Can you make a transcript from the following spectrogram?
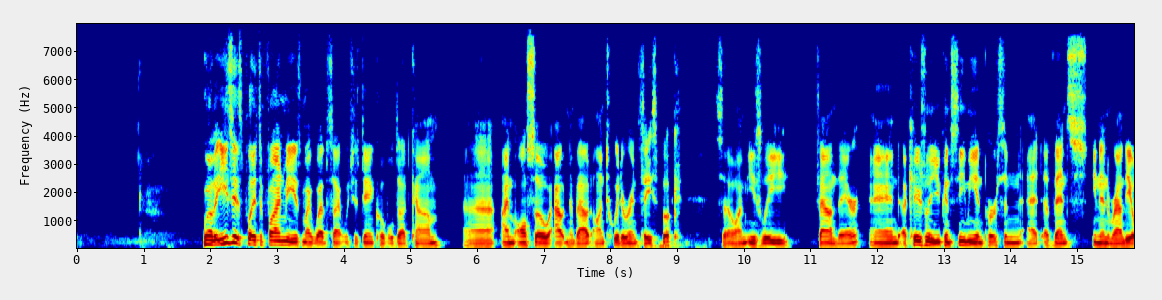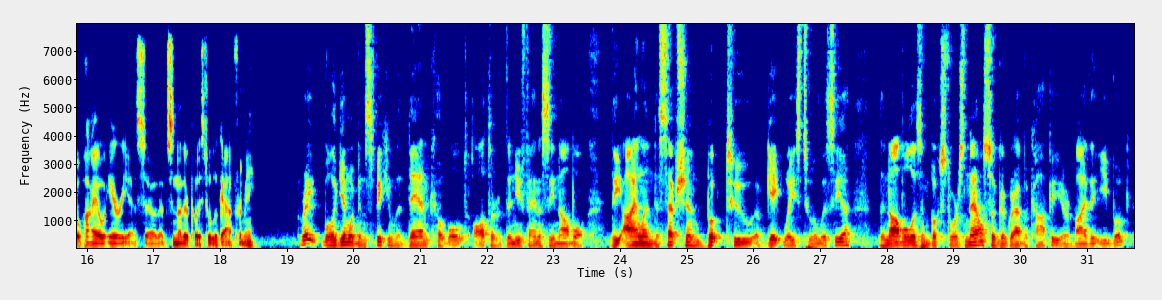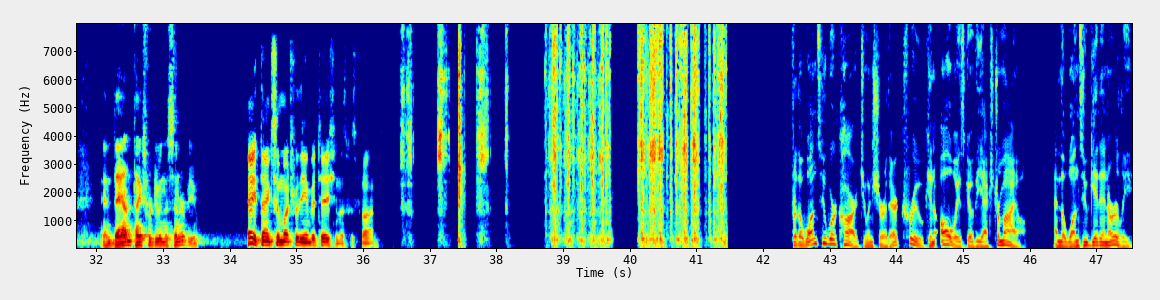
Well, the easiest place to find me is my website, which is dankoboldt.com. Uh, I'm also out and about on Twitter and Facebook, so I'm easily found there. And occasionally you can see me in person at events in and around the Ohio area, so that's another place to look out for me. Great. Well, again, we've been speaking with Dan Koboldt, author of the new fantasy novel, The Island Deception, Book Two of Gateways to Alissia. The novel is in bookstores now, so go grab a copy or buy the ebook. And Dan, thanks for doing this interview. Hey, thanks so much for the invitation. This was fun. For the ones who work hard to ensure their crew can always go the extra mile, and the ones who get in early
